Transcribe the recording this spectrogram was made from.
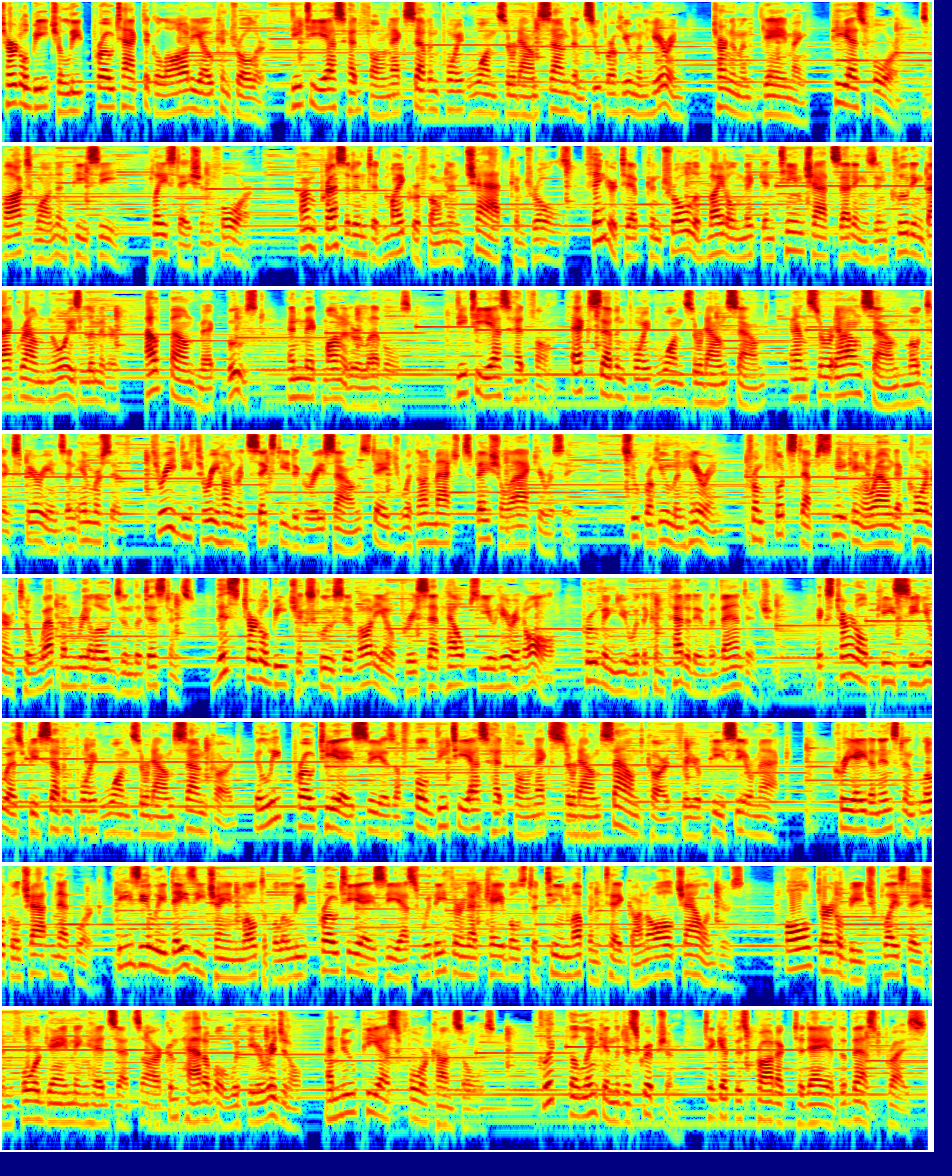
Turtle Beach Elite Pro Tactical Audio Controller, DTS Headphone X7.1 Surround Sound and Superhuman Hearing, Tournament Gaming, PS4, Xbox One and PC, PlayStation 4. Unprecedented microphone and chat controls, fingertip control of vital mic and team chat settings including background noise limiter, outbound mic boost, and mic monitor levels. DTS headphone, X7.1 surround sound, and surround sound modes experience an immersive 3D 360-degree sound stage with unmatched spatial accuracy. Superhuman hearing, from footsteps sneaking around a corner to weapon reloads in the distance, this Turtle Beach exclusive audio preset helps you hear it all, proving you with a competitive advantage. External PC USB 7.1 surround sound card, Elite Pro TAC is a full DTS Headphone X surround sound card for your PC or Mac. Create an instant local chat network, easily daisy chain multiple Elite Pro TACs with Ethernet cables to team up and take on all challengers. All Turtle Beach PlayStation 4 gaming headsets are compatible with the original and new PS4 consoles. Click the link in the description to get this product today at the best price.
